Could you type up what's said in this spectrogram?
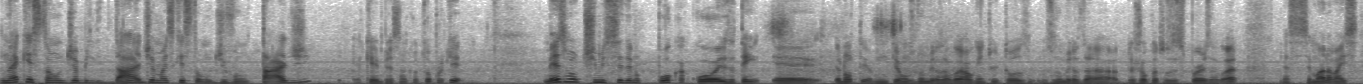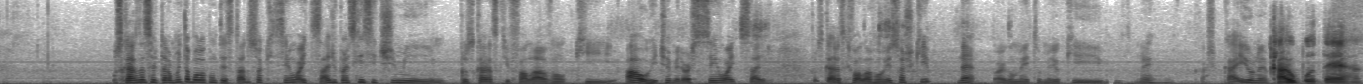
não é questão de habilidade, é mais questão de vontade, é que é a impressão que eu tô, porque mesmo o time cedendo pouca coisa, tem. É, eu não tenho, não tenho os números agora, alguém tweetou os, os números da, do jogo contra os Spurs agora, nessa semana, mas os caras acertaram muita bola contestada, só que sem o Whiteside, parece que esse time, pros caras que falavam que, ah, o Hit é melhor sem o Whiteside. Pros caras que falavam isso, acho que, né, o argumento meio que, né, acho que caiu, né? Caiu por terra.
